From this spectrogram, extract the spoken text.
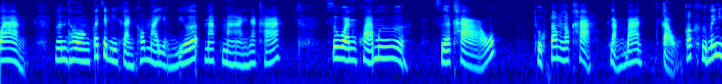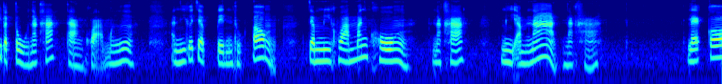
กว้าง เงินทองก็จะมีการเข้ามาอย่างเยอะมากมายนะคะ ส่วนขวามือ เสือขาว ถูกต้องแล้วค่ะ หลังบ้าน เก่าก็คือไม่มีประตูนะคะ ทางขวามือ อันนี้ก็จะเป็นถูกต้องจะมีความมั่นคงนะคะ มีอำนาจนะคะ และก็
